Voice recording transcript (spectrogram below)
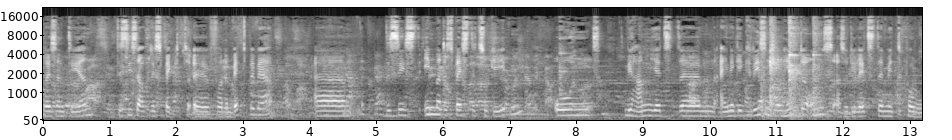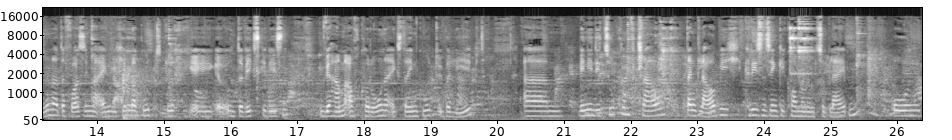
präsentieren. Das ist auch Respekt äh, vor dem Wettbewerb. Äh, das ist immer das Beste zu geben. Und wir haben jetzt äh, einige Krisen schon hinter uns. Also die letzte mit Corona. Davor sind wir eigentlich immer gut durch, äh, unterwegs gewesen. Wir haben auch Corona extrem gut überlebt. Ähm, wenn ich in die Zukunft schaue, dann glaube ich, Krisen sind gekommen, um zu bleiben. Und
